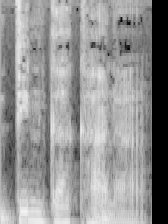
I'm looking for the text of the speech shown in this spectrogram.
दिन का खाना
